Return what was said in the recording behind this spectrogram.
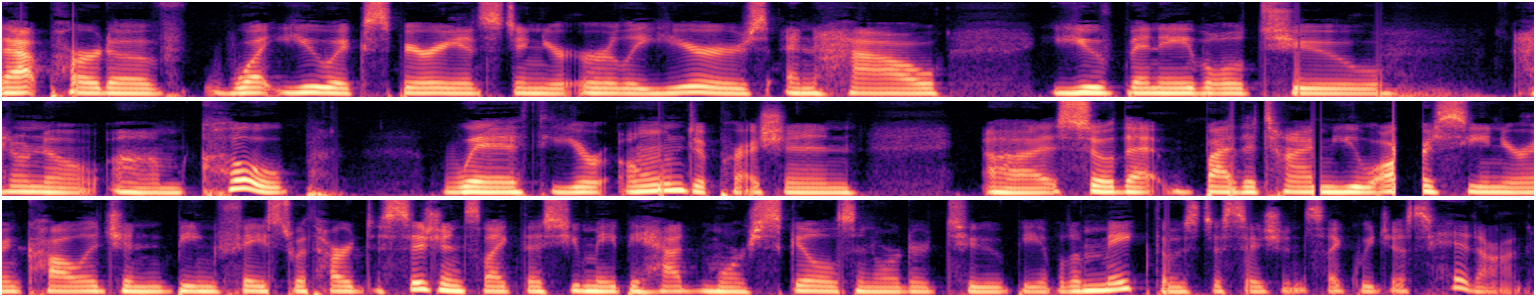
that part of what you experienced in your early years and how you've been able to, I don't know, um, cope with your own depression. Uh, so that by the time you are a senior in college and being faced with hard decisions like this, you maybe had more skills in order to be able to make those decisions, like we just hit on.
